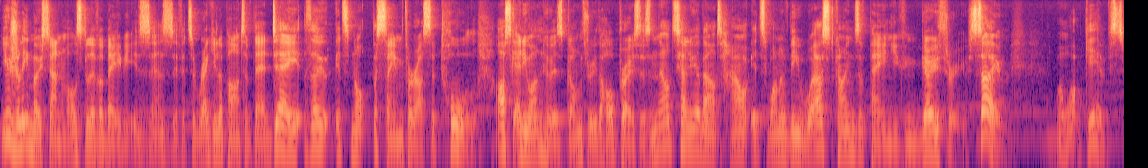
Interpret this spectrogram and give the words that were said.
Usually most animals deliver babies as if it's a regular part of their day, though it's not the same for us at all. Ask anyone who has gone through the whole process and they'll tell you about how it's one of the worst kinds of pain you can go through. So, well, what gives?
